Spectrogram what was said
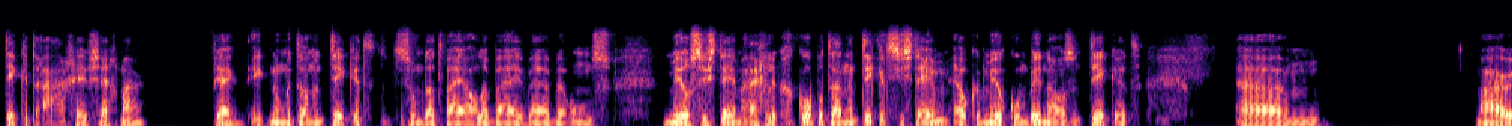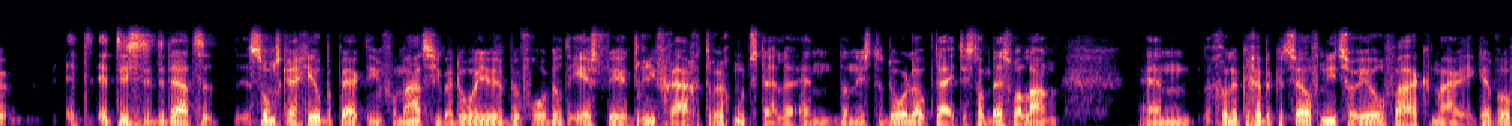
ticket aangeeft, zeg maar. Ja, ik, noem het dan een ticket. Dat is omdat wij allebei, we hebben ons mailsysteem eigenlijk gekoppeld aan een ticketsysteem. Elke mail komt binnen als een ticket. Ehm, maar het, het is inderdaad, soms krijg je heel beperkte informatie, waardoor je bijvoorbeeld eerst weer drie vragen terug moet stellen. En dan is de doorlooptijd is dan best wel lang. En gelukkig heb ik het zelf niet zo heel vaak, maar ik heb wel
